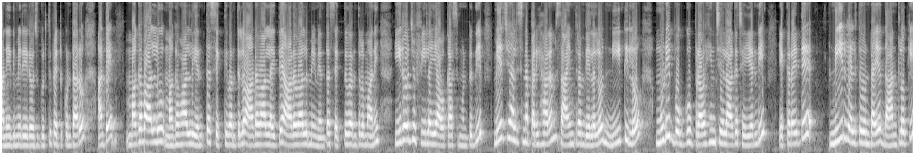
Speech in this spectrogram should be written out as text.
అనేది మీరు ఈరోజు గుర్తుపెట్టుకుంటారు. అంటే మగవాళ్ళు మగవాళ్ళు ఎంత శక్తివంతులు ఆడవాళ్ళు అయితే ఆడవాళ్ళు మేము ఎంత శక్తివంతులమో అని ఈరోజు ఫీల్ అయ్యే అవకాశం ఉంటుంది. మీరు చేయాల్సిన పరిహారం సాయంత్రం వేళలో నీటిలో ముడి బొగ్గు ప్రవహించేలాగా చేయండి. ఎక్కడైతే నీరు వెళ్తూ ఉంటాయో దాంట్లోకి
